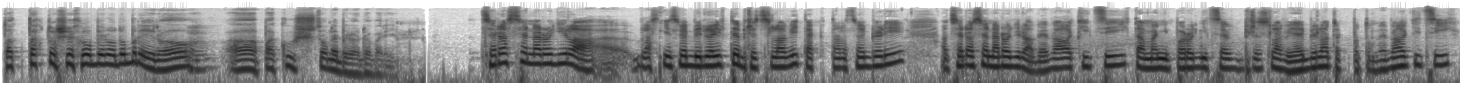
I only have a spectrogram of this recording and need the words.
Tak, tak to všechno bylo dobré, no. A pak už to nebylo dobré. Dcera se narodila, vlastně jsme bydleli v té Břeclavi, tak tam jsme byli a dcera se narodila ve Valticích, tam ani porodnice v Břeclavi nebyla, tak potom ve Valticích.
